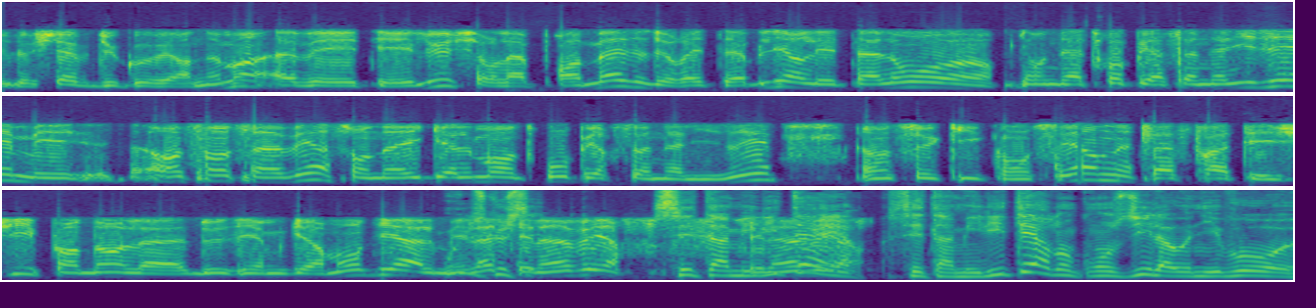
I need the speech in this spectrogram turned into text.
le chef du gouvernement, avait été élu sur la promesse de rétablir les talons or. On a trop personnalisé, mais en sens inverse, on a également trop personnalisé en ce qui concerne la stratégie pendant la Deuxième Guerre mondiale. Mais là, c'est l'inverse. C'est un militaire. C'est un militaire. Donc on se dit là au niveau euh,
